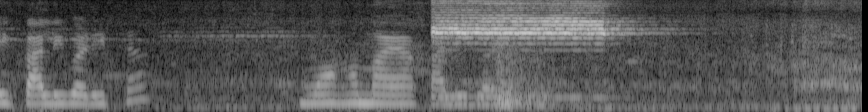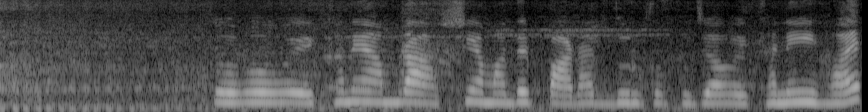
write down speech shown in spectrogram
এই কালীবাড়িটা মহামায়া কালীবাড়ি। তো এখানে আমরা আসি আমাদের পাড়ার দুর্গা দুর্গাপূজাও এখানেই হয়।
